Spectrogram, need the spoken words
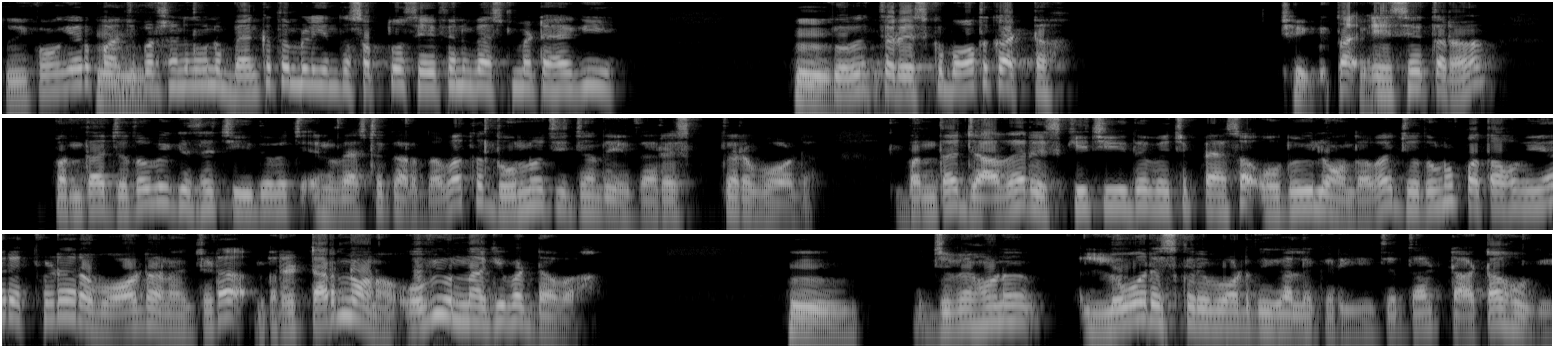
ਤੁਸੀਂ ਕਹੋਗੇ ਯਾਰ 5% ਤੁਹਾਨੂੰ ਬੈਂਕ ਤੋਂ ਮਿਲ ਜਾਂਦਾ ਸਭ ਤੋਂ ਸੇਫ ਇਨਵੈਸਟਮੈਂਟ ਹੈਗੀ। ਕਿਉਂਕਿ ਉਹਦੇ ਚ ਰਿਸਕ ਬਹੁਤ ਘੱਟ ਆ। ਠੀਕ ਤਾਂ ਇਸੇ ਤਰ੍ਹਾਂ ਬੰਦਾ ਜਦੋਂ ਵੀ ਕਿਸੇ ਚੀਜ਼ ਦੇ ਵਿੱਚ ਇਨਵੈਸਟ ਕਰਦਾ ਵਾ ਤਾਂ ਦੋਨੋਂ ਚੀਜ਼ਾਂ ਦੇਖਦਾ ਰਿਸਕ ਤੇ ਰਿਵਾਰਡ ਬੰਦਾ ਜ਼ਿਆਦਾ ਰਿਸਕੀ ਚੀਜ਼ ਦੇ ਵਿੱਚ ਪੈਸਾ ਉਦੋਂ ਹੀ ਲਾਉਂਦਾ ਵਾ ਜਦੋਂ ਉਹਨੂੰ ਪਤਾ ਹੋਵੇ ਯਾਰ ਇੱਥੇ ਜਿਹੜਾ ਰਿਵਾਰਡ ਆਣਾ ਜਿਹੜਾ ਰਿਟਰਨ ਆਉਣਾ ਉਹ ਵੀ ਉਨਾ ਕੀ ਵੱਡਾ ਵਾ। ਹੂੰ। ਜਿਵੇਂ ਹੁਣ ਲੋ ਰਿਸਕ ਰਿਵਾਰਡ ਦੀ ਗੱਲ ਕਰੀਏ ਜਿੱਦਾਂ ਟਾਟਾ ਹੋ ਗਈ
